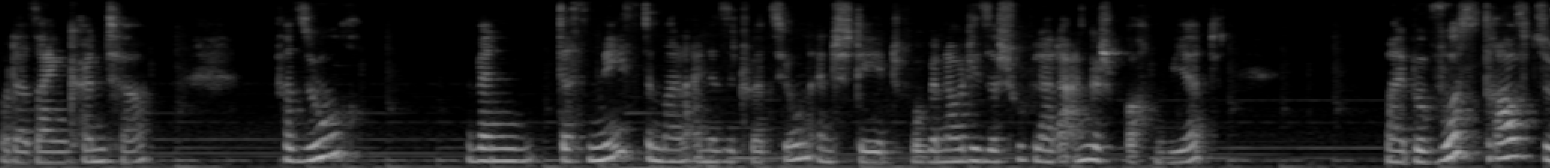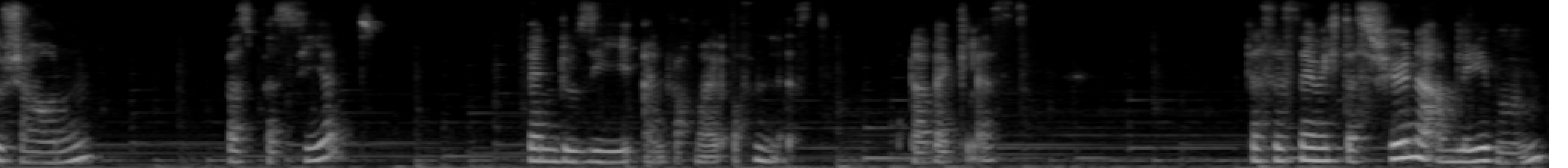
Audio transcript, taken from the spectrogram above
oder sein könnte, versuch, wenn das nächste Mal eine Situation entsteht, wo genau diese Schublade angesprochen wird, mal bewusst drauf zu schauen, was passiert, wenn du sie einfach mal offen lässt oder weglässt. Das ist nämlich das Schöne am Leben.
